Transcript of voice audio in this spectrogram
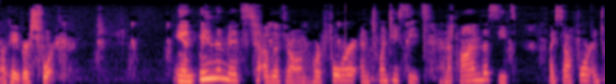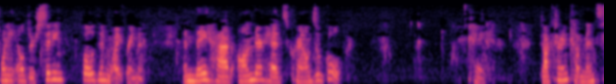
Okay, verse 4. And in the midst of the throne were four and twenty seats, and upon the seats I saw four and twenty elders sitting, clothed in white raiment, and they had on their heads crowns of gold. Okay, Doctrine and Covenants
